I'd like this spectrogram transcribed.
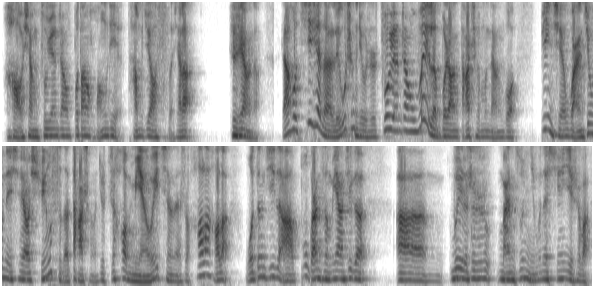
好像朱元璋不当皇帝，他们就要死下了，是这样的。然后接下来的流程就是，朱元璋为了不让大臣们难过。并且挽救那些要寻死的大臣，就只好勉为其难的说：“好了好了，我登基了啊！不管怎么样，这个啊，为了是满足你们的心意是吧？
